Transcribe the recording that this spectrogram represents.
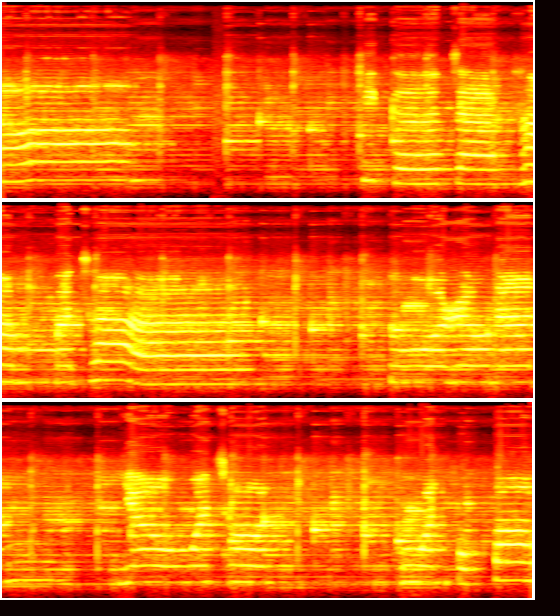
ดล้อม ที่เกิดจากธรรมชาติตัวเรานั้น เยาวชน ควรปกป้อง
